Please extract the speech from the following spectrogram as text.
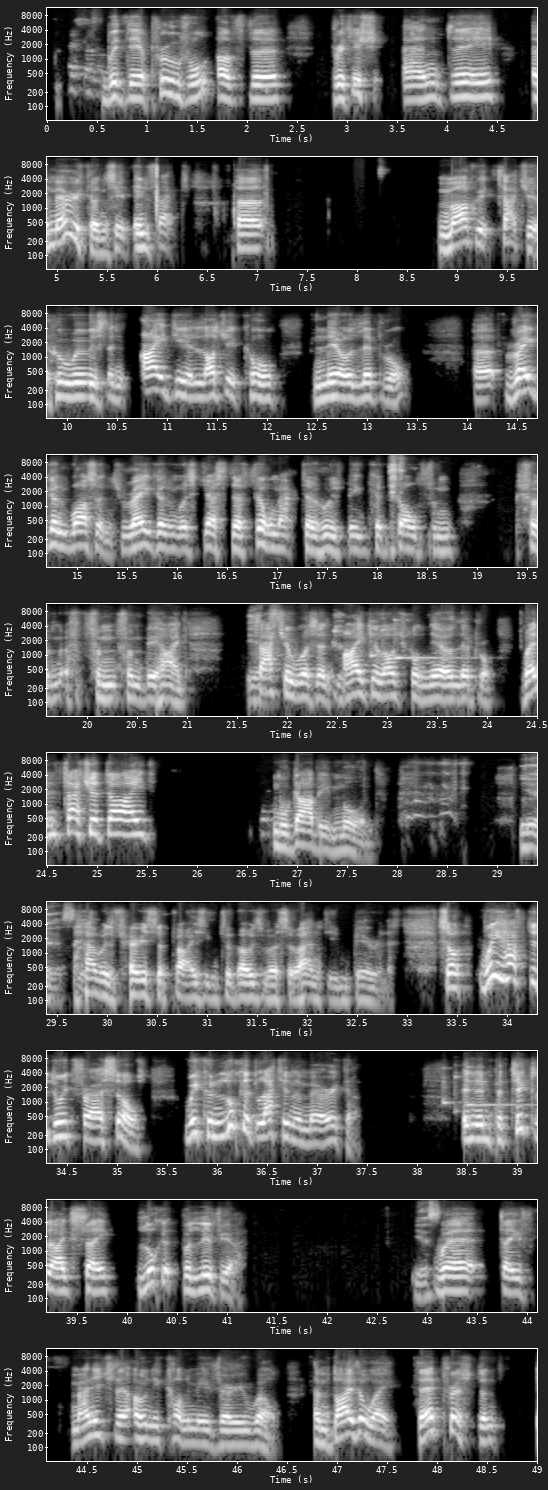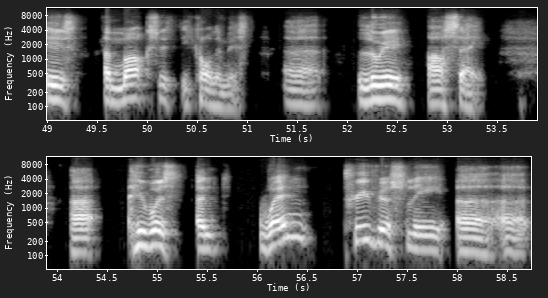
with the approval of the British and the Americans. In, in fact, uh, Margaret Thatcher, who was an ideological neoliberal, uh, Reagan wasn't. Reagan was just a film actor who's being controlled from from from from behind. Yes. Thatcher was an ideological neoliberal. When Thatcher died, Mugabe mourned. Yes. That was very surprising to those of us who are anti-imperialist. So we have to do it for ourselves. We can look at Latin America and in particular, I'd say, look at Bolivia, yes. where they've managed their own economy very well. And by the way, their president is a Marxist economist, uh, Luis Arce. Uh, he was, and when previously uh, uh,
